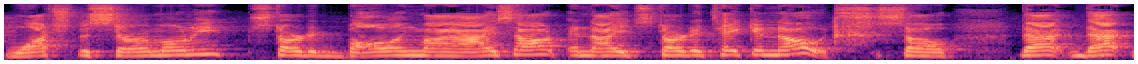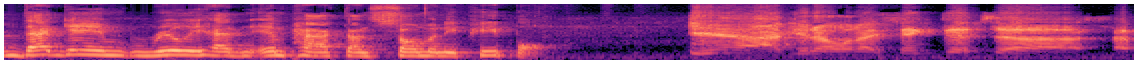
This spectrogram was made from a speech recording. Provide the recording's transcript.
watched the ceremony, started bawling my eyes out, and I started taking notes. So that that that game really had an impact on so many people. Yeah, you know, and I think that uh,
